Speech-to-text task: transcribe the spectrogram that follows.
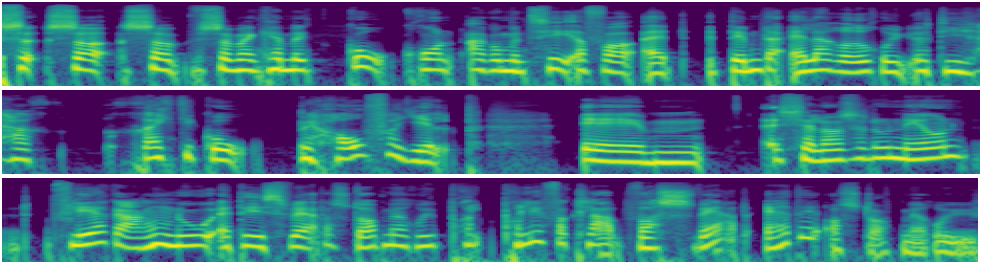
Så, så, så, så man kan med god grund argumentere for, at dem, der allerede ryger, de har rigtig god behov for hjælp. Øhm, Charlotte, du nævnte flere gange nu, at det er svært at stoppe med at ryge. Prøv, prøv lige at forklare, hvor svært er det at stoppe med at ryge,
